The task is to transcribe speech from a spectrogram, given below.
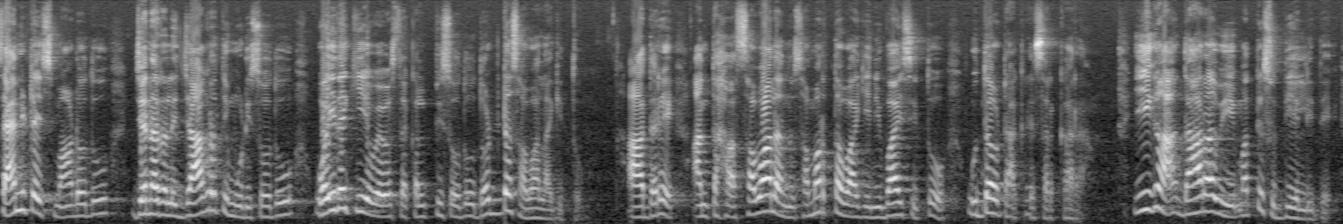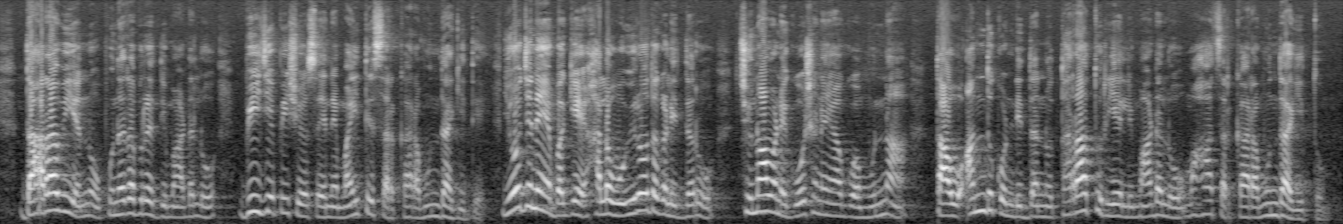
ಸ್ಯಾನಿಟೈಸ್ ಮಾಡೋದು, ಜನರಲ್ಲಿ ಜಾಗೃತಿ ಮೂಡಿಸೋದು, ವೈದ್ಯಕೀಯ ವ್ಯವಸ್ಥೆ ಕಲ್ಪಿಸೋದು ದೊಡ್ಡ ಸವಾಲಾಗಿತ್ತು. ಆದರೆ ಅಂತಹ ಸವಾಲನ್ನು ಸಮರ್ಥವಾಗಿ ನಿಭಾಯಿಸಿತ್ತು ಉದ್ಧವ್ ಠಾಕ್ರೆ ಸರ್ಕಾರ. ಈಗ ಧಾರಾವಿ ಮತ್ತೆ ಸುದ್ದಿಯಲ್ಲಿದೆ. ಧಾರಾವಿಯನ್ನು ಪುನರಭಿವೃದ್ಧಿ ಮಾಡಲು ಬಿಜೆಪಿ ಶಿವಸೇನೆ ಮೈತ್ರಿ ಸರ್ಕಾರ ಮುಂದಾಗಿದೆ. ಯೋಜನೆಯ ಬಗ್ಗೆ ಹಲವು ವಿರೋಧಗಳಿದ್ದರೂ ಚುನಾವಣೆ ಘೋಷಣೆಯಾಗುವ ಮುನ್ನ ತಾವು ಅಂದುಕೊಂಡಿದ್ದನ್ನು ತರಾತುರಿಯಲ್ಲಿ ಮಾಡಲು ಮಹಾ ಸರ್ಕಾರ ಮುಂದಾಗಿತ್ತು.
